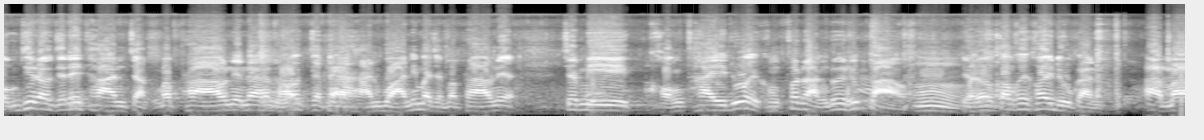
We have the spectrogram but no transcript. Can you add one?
นมที่เราจะได้ทานจากมะพร้าวเนี่ยนะหรือว่าจะเป็นอาหารหวานที่มาจากมะพร้าวเนี่ยจะมีของไทยด้วยของฝรั่งด้วยหรือเปล่า เดี๋ยวเราต้องค่อย ๆ ดูกัน อ่ามา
